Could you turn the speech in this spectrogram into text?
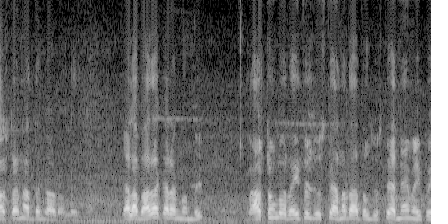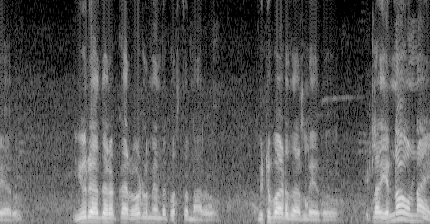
రాష్ట్రాన్ని అర్థం కావడం లేదు. చాలా బాధాకరంగా ఉంది. రాష్ట్రంలో రైతులు చూస్తే అన్నదాతలు చూస్తే అన్యాయం అయిపోయారు. యూరియా దొరక్క రోడ్ల మీదకి వస్తున్నారు. గిట్టుబాటు ధర లేదు. ఇట్లా ఎన్నో ఉన్నాయి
